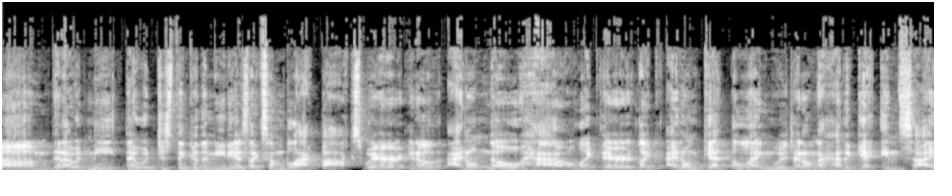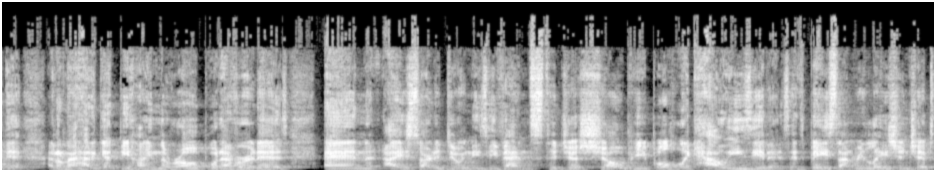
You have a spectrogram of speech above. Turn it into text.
um, that I would meet that would just think of the media as like some black box where, you know, I don't know how. Like they're like, I don't get the language. I don't know how to get inside it. I don't know how to get behind the rope, whatever it is. And I started doing these events to just show people like how easy it is. It's based on relationships.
